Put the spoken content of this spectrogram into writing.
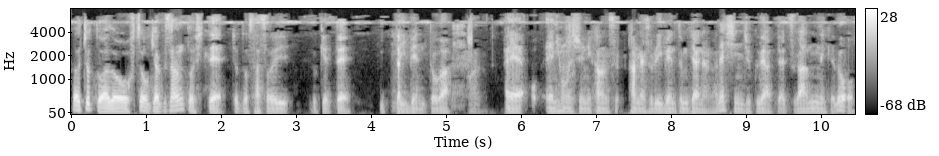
ちょっとあの、普通お客さんとして、ちょっと誘い受けて行ったイベントが、はい。えー日本酒に関す関連するイベントみたいなのがね、新宿であったやつがあんねんけど、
